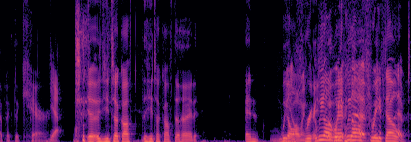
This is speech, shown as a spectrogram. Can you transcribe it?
epic to care. Yeah, you, uh, you took off. He took off the hood, and we, We all, all crazy. we all went, we all flipped, we freaked out.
